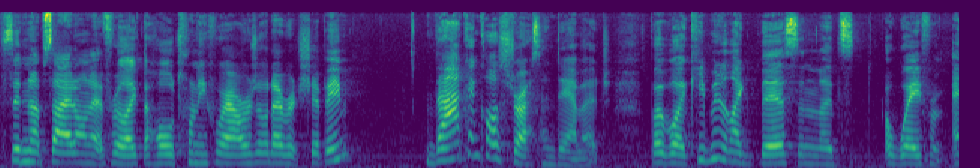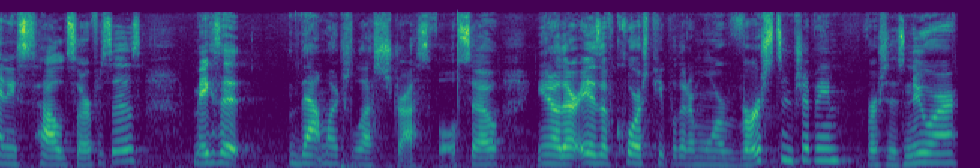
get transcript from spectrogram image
sitting upside on it for like the whole 24 hours or whatever it's shipping that can cause stress and damage. But like keeping it like this and it's away from any solid surfaces makes it that much less stressful. So, you know, there is of course people that are more versed in shipping versus newer.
